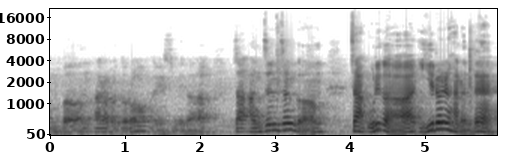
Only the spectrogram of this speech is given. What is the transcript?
한번 알아보도록 하겠습니다. 자, 안전 점검. 자, 우리가 일을 하는데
